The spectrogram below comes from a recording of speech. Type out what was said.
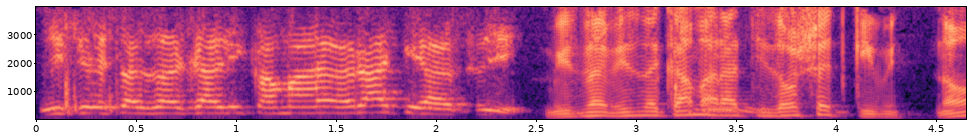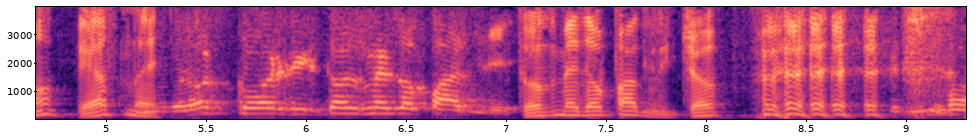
vy ste sa začali kamaráti asi. My sme, my sme kamaráti so všetkými. No, jasné. Odporní, to sme dopadli. To sme dopadli, čo? No,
